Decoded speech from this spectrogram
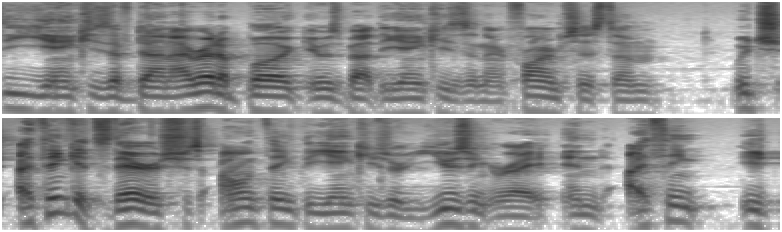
the Yankees have done. I read a book. It was about the Yankees and their farm system, which I think it's there. It's just I don't think the Yankees are using it right. And I think it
